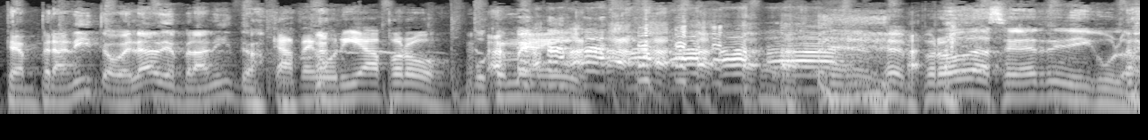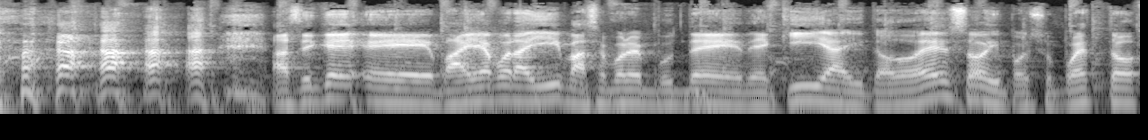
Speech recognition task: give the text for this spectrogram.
tempranito, ¿verdad? Tempranito. Categoría Pro, búsqueme ahí. Pro de hacer el ridículo. Así que eh, vaya por allí, pase por el bus de, de Kia y todo eso. Y por supuesto,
